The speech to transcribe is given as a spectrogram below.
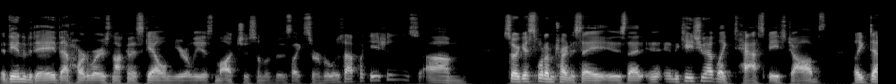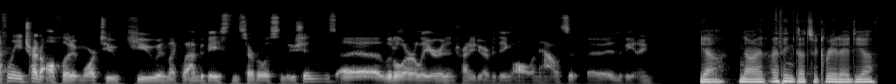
at the end of the day that hardware is not going to scale nearly as much as some of those like serverless applications. Um, so i guess what i'm trying to say is that in, in the case you have like task based jobs like definitely try to offload it more to queue and like lambda based and serverless solutions uh, a little earlier than trying to do everything all in house uh, in the beginning yeah no I, I think that's a great idea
